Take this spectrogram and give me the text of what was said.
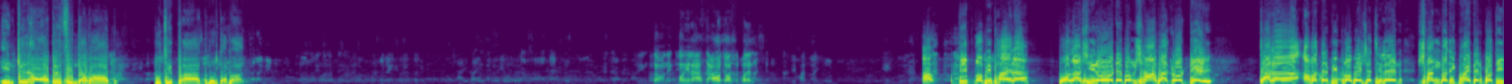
ইনকিলাব জিন্দাবাদ মুজিববাদ মুর্দাবাদ। বিপ্লবী ভাইরা পলাশী রোড এবং শাহবাগ রোড দিয়ে যারা আমাদের বিপ্লবে এসেছিলেন সাংবাদিক ভাইদের প্রতি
